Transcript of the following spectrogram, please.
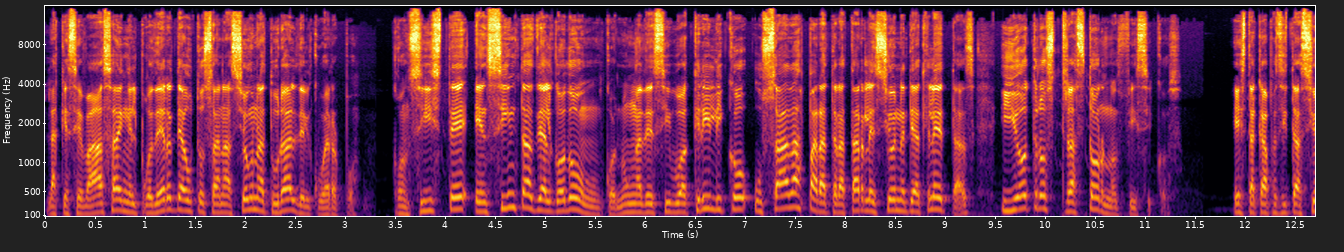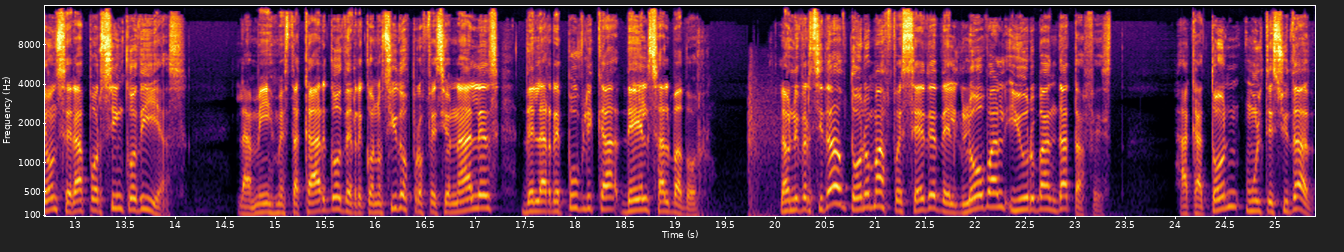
la que se basa en el poder de autosanación natural del cuerpo. Consiste en cintas de algodón con un adhesivo acrílico usadas para tratar lesiones de atletas y otros trastornos físicos. Esta capacitación será por cinco días. La misma está a cargo de reconocidos profesionales de la República de El Salvador. La Universidad Autónoma fue sede del Global Urban Data Fest, hackathon multiciudad,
